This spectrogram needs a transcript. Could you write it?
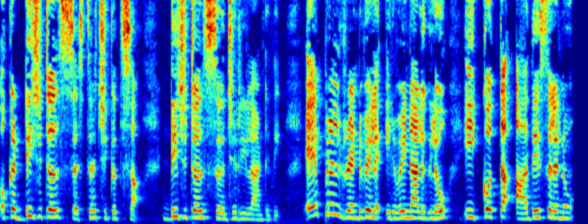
ఒక డిజిటల్ శస్త్రచికిత్స డిజిటల్ సర్జరీ లాంటిది. ఏప్రిల్ రెండు వేల ఇరవై నాలుగులో ఈ కొత్త ఆదేశాలను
